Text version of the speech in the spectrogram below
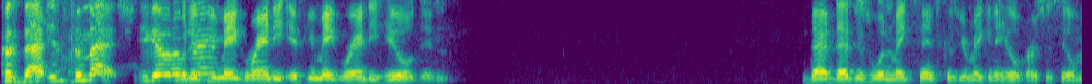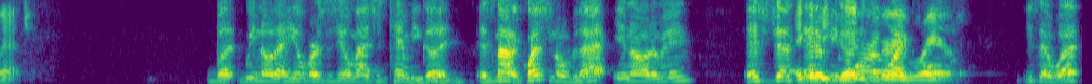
Cause that is the match. You get what I'm But saying? if you make Randy, if you make Randy heel, then that that just wouldn't make sense because you're making a heel versus heel match. but we know that heel versus heel matches can be good. It's not a question over that. You know what I mean? It's just It can it'll be good, it's of very oh, rare. You said what?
